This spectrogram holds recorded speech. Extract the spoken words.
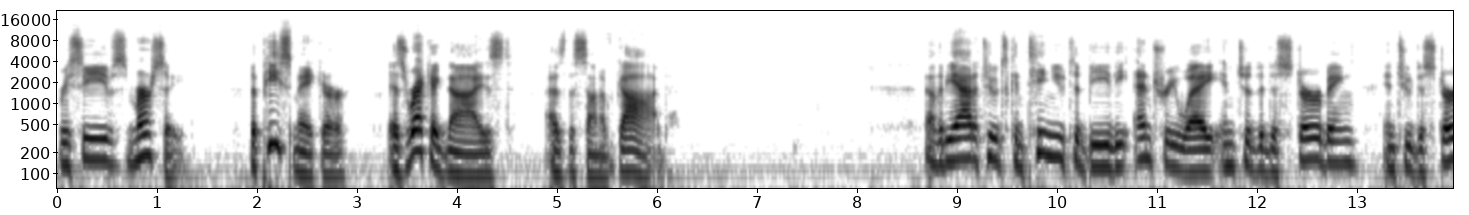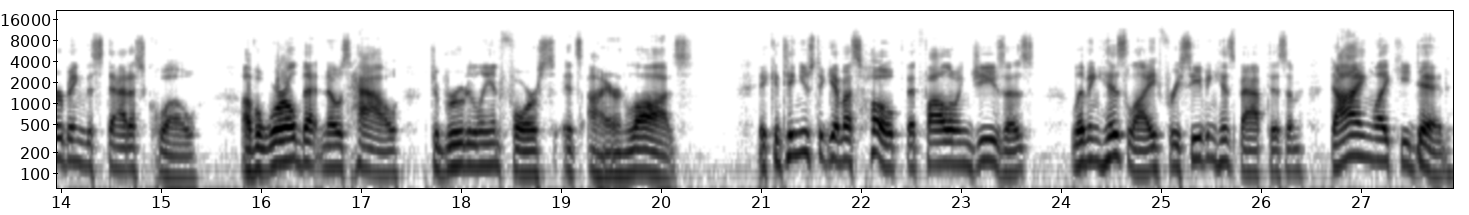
receives mercy. The peacemaker is recognized as the Son of God. Now, the Beatitudes continue to be the entryway into the disturbing, into disturbing the status quo of a world that knows how to brutally enforce its iron laws. It continues to give us hope that following Jesus, living his life, receiving his baptism, dying like he did,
